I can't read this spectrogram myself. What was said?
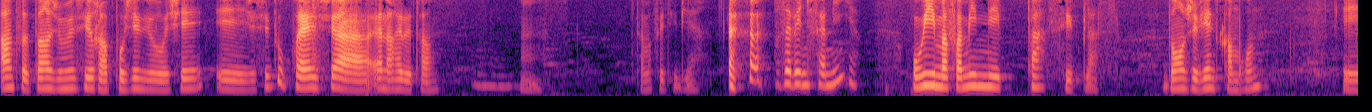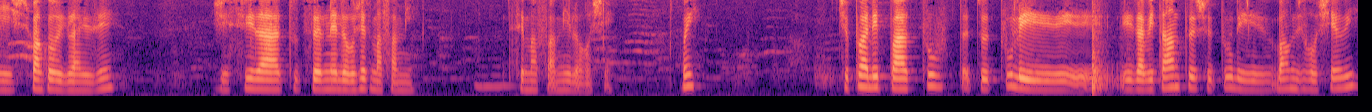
Entre-temps, je me suis rapprochée du rocher et je suis tout près, je suis à un arrêt de tram. Hmm. Ça m'a fait du bien. Vous avez une famille? Oui, ma famille n'est pas sur place. Donc, je viens du Cameroun et je ne suis pas encore régularisée. Je suis là toute seule, mais le rocher, c'est ma famille. C'est ma famille, le rocher. Oui. Je peux aller partout, tous les, les habitantes, chez tous les membres du rocher, oui.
